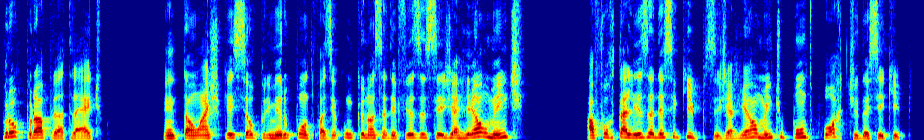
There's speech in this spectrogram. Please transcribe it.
pro próprio Atlético. Então, acho que esse é o primeiro ponto: fazer com que nossa defesa seja realmente a fortaleza dessa equipe, seja realmente o ponto forte dessa equipe.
